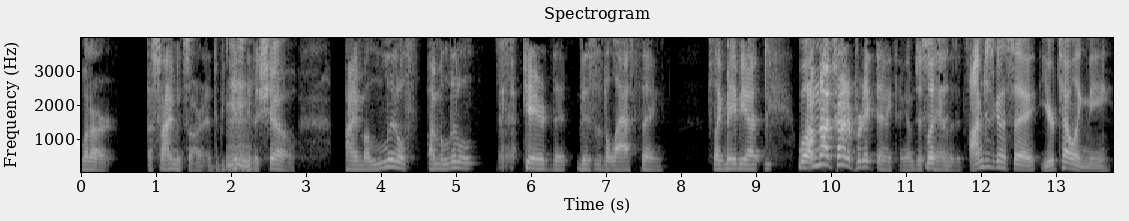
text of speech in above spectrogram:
what our assignments are at the beginning mm. of the show. I'm a little I'm a little scared that this is the last thing. Like maybe I. Well- I'm not trying to predict anything. I'm just saying that it's. I'm just going to say you're telling me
